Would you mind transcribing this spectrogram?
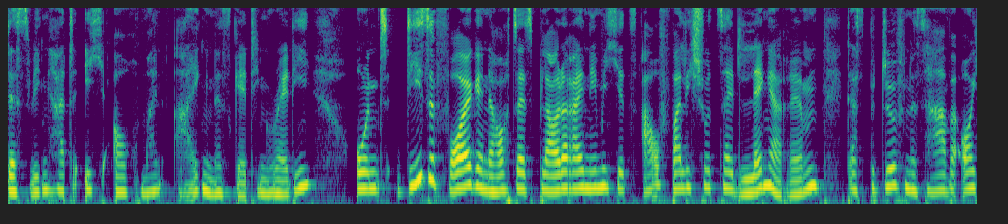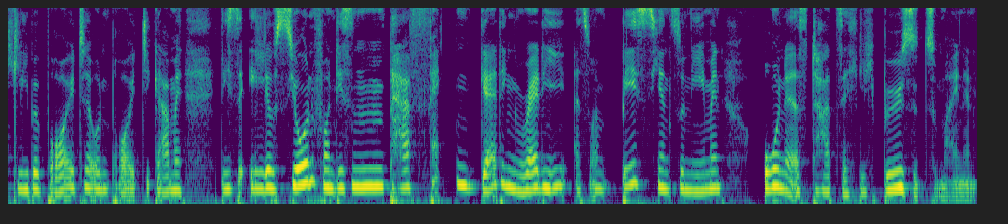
deswegen hatte ich auch mein eigenes Getting Ready. Und diese Folge in der Hochzeitsplauderei nehme ich jetzt auf, weil ich schon seit längerem das Bedürfnis habe, euch, liebe Bräute und Bräutigame, diese Illusion von diesem perfekten Getting Ready also ein bisschen zu nehmen, ohne es tatsächlich böse zu meinen.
